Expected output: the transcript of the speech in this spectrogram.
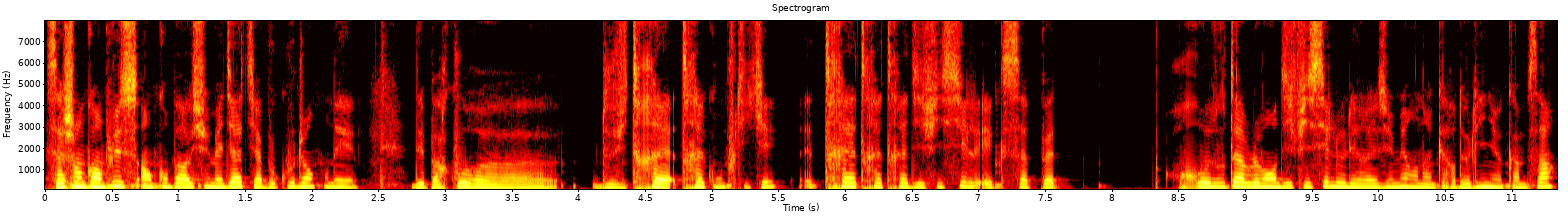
sachant qu'en plus, en comparution immédiate, il y a beaucoup de gens qui ont des, parcours euh, de vie très, compliqués, très, très, très difficiles, et que ça peut être redoutablement difficile de les résumer en un quart de ligne comme ça,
